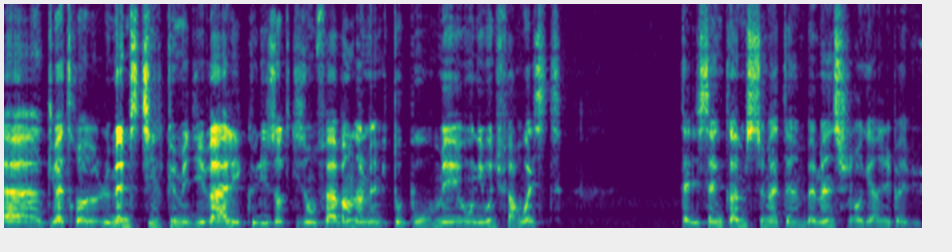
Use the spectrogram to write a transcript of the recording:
euh, qui va être le même style que médiéval et que les autres qu'ils ont fait avant, dans le même topo, mais au niveau du Far West. T'as les 5 hommes ce matin? Ben mince, je regarde, j'ai pas vu.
